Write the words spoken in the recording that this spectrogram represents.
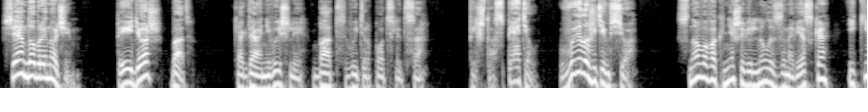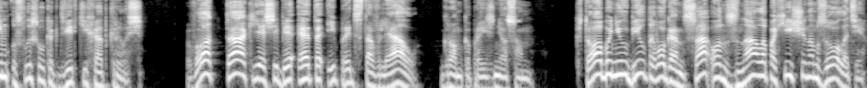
«Всем доброй ночи. Ты идешь, Бат?» Когда они вышли, Бат вытер пот с лица. «Ты что, спятил? Выложить им все? Снова в окне шевельнулась занавеска, и Ким услышал, как дверь тихо открылась. «Вот так я себе это и представлял», — громко произнес он. «Кто бы не убил того гонца, он знал о похищенном золоте.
